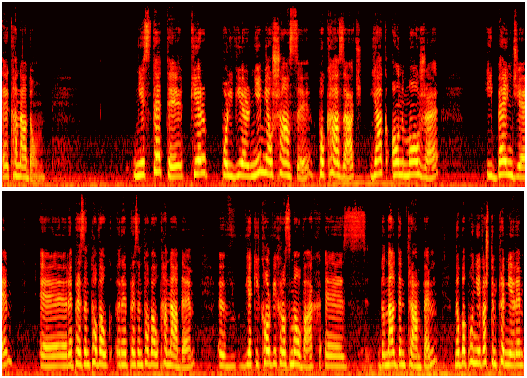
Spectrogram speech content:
e, Kanadą. Niestety Pierre Polivier nie miał szansy pokazać, jak on może i będzie e, reprezentował, reprezentował Kanadę w w jakichkolwiek rozmowach e, z Donaldem Trumpem, no bo ponieważ tym premierem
